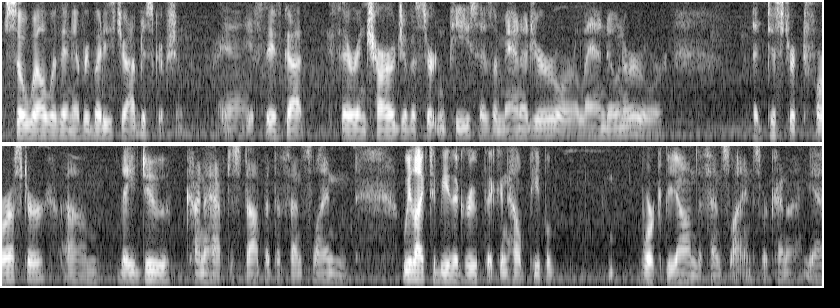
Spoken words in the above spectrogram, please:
so well within everybody's job description. Right? Yeah. If they've got, if they're in charge of a certain piece as a manager or a landowner or a district forester, um, they do kind of have to stop at the fence line. And we like to be the group that can help people work beyond the fence lines or kind of yeah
